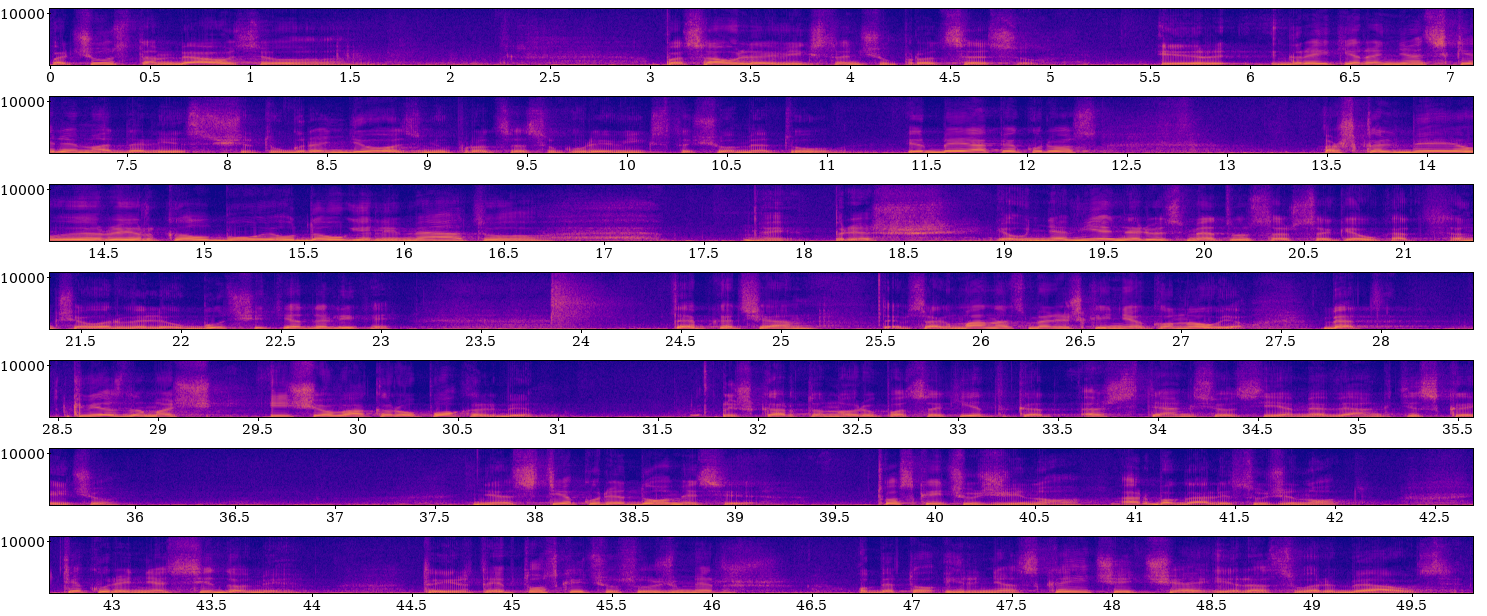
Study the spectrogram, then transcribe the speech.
pačių stambiausių pasaulyje vykstančių procesų. Ir Graikija yra neatskiriama dalis šitų grandiozinių procesų, kurie vyksta šiuo metu ir beje apie kuriuos aš kalbėjau ir, ir kalbu jau daugelį metų. Prieš jau ne vienerius metus aš sakiau, kad anksčiau ar vėliau bus šitie dalykai. Taip, kad čia, taip sakant, man asmeniškai nieko naujo. Bet kviesdamas į šio vakaro pokalbį, iš karto noriu pasakyti, kad aš stengsiuosi jame vengti skaičių, nes tie, kurie domisi, tuos skaičius žino arba gali sužinoti. Tie, kurie nesidomi, tai ir taip tos skaičius užmirš. O be to ir neskaičiai čia yra svarbiausia.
